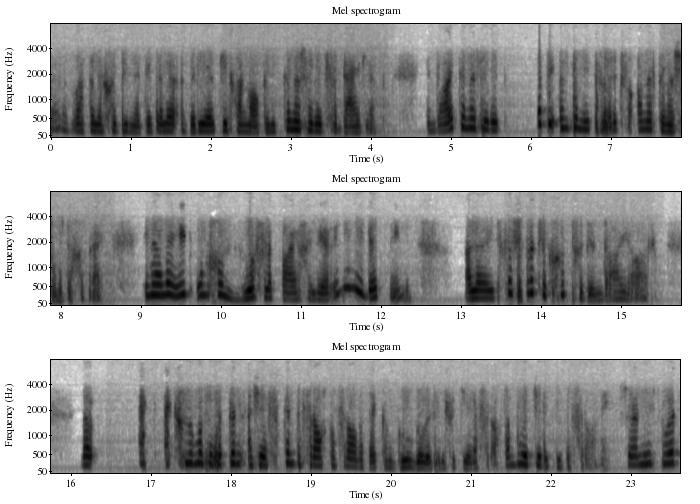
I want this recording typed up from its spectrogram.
uh, wat hulle gedoen het, het hulle 'n videoetjie gaan maak en die kinders het dit verduidelik. En daai kinders het dit op die internet gesit vir ander kinders om te gebruik. En hulle het ongelooflik baie geleer. En nie net dit nie. Hulle het verskriklik goed gedoen daai jaar. Nou ek ek glo mos as 'n kind as jy 'n kind 'n vraag kan vra wat hy kan Google is die verkeerde vraag. Dan moet jy dit nie te vra nie. So 'n mens moet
